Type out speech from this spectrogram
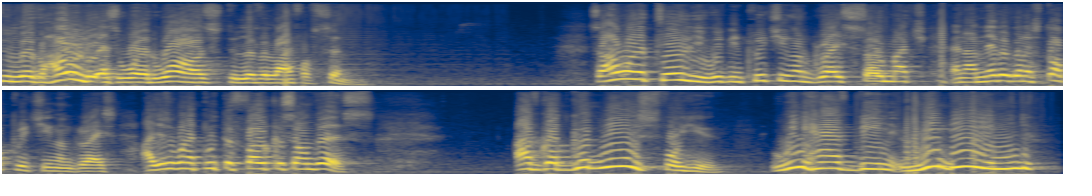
to live holy as what it was to live a life of sin. So I want to tell you, we've been preaching on grace so much, and I'm never going to stop preaching on grace. I just want to put the focus on this. I've got good news for you. We have been redeemed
